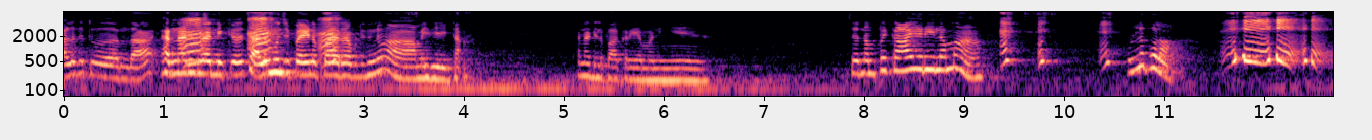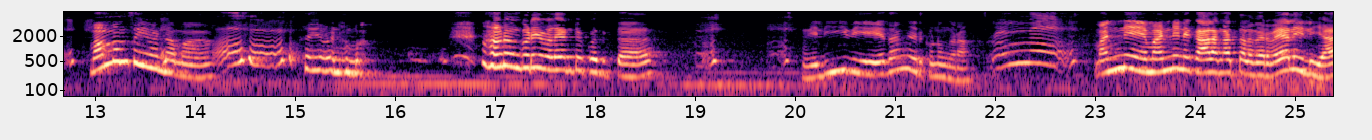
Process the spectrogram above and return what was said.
அழுதுட்டு வந்தா கண்ணாடியில் நிற்க வச்சு அழுமுஞ்சி பையனை பாரு அப்படின்னு அமைதியாயிட்டான் கண்ணாடியில் பார்க்குறியாம்மா நீ சரி நம்ம போய் காய் எறியலாமா? உள்ளே போகலாம் மம்மம் செய்ய வேண்டாமா? செய்ய வேண்டாமா? நானும் கூட விளையாண்டு உட்காந்துக்கிட்டா? வெளியவே தாங்க இருக்கணுங்கிறான். மண்ணு. மண்ணுன்னு காலங்காத்தால வேற வேலை இல்லையா?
